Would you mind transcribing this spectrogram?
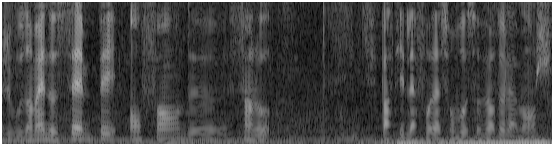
Je vous emmène au CMP Enfants de Saint-Lô, qui fait partie de la Fondation Beau Sauveur de la Manche.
